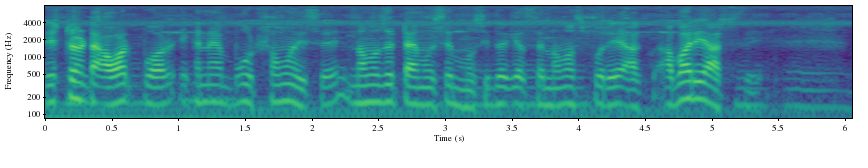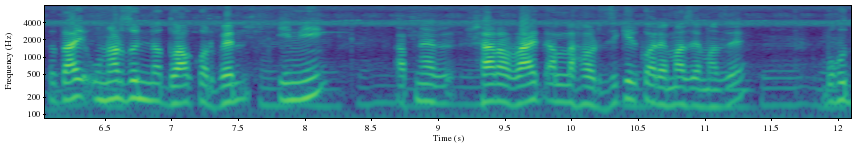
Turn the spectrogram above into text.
রেস্টুরেন্টে আওয়ার পর এখানে বহুত সময় হয়েছে নামাজের টাইম হয়েছে মসজিদে গেছে নামাজ পড়ে আবারই আসছে। তো তাই ওনার জন্য দোয়া করবেন। ইনি আপনার সারা রাত আল্লাহর জিকির করে মাঝে মাঝে। বহুত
